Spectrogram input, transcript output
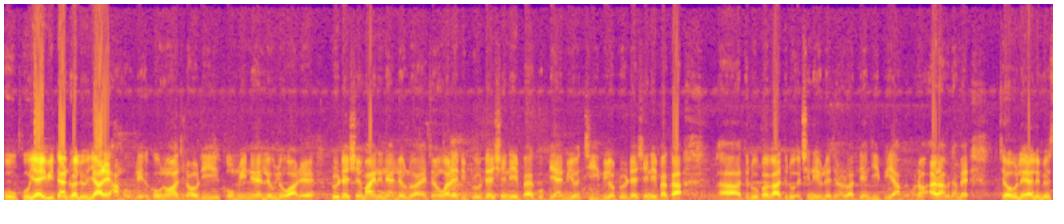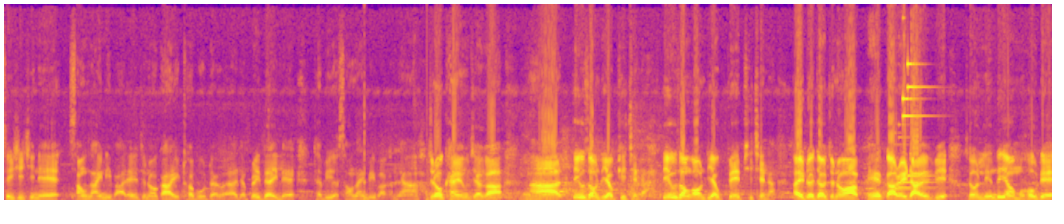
ကိုကိုရိုက်ပြီးတန်းထွက်လို့ရတဲ့ဟာမဟုတ်ဘူးလေအကုန်လုံးကကျွန်တော်တို့ဒီ company နဲ့အလုပ်လုပ်ရတယ် production ဘိုင်းနေနဲ့အလုပ်လုပ်ရတယ်ကျွန်တော်တို့ကလည်းဒီ production တွေဘက်ကိုပြန်ပြီးတော့ကြည့်ပြီးတော့ production တွေဘက်ကအာသူတို့ဘက်ကသူတို့အခြေအနေကိုလည်းကျွန်တော်တို့ကပြန်ကြည့်ပေးရမယ်ပေါ့နော်အဲ့ဒါဒါပေမဲ့ကျွန်တော်လည်းအဲ့လိုမျိုးစိတ်ရှိချင်းနဲ့စောင့်ဆိုင်နေပါတယ်ကျွန်တော်ကားကြီးထွက်ဖို့အတွက်အဲ့ဒါကြောင့်ပြည်သက်ကြီးလည်းထပ်ပြီးတော့စောင့်ဆိုင်ပေးပါခင်ဗျာကျွန်တော်ခံယူချက်ကငါတေးဥဆောင်တယောက်ဖြစ်ချင်တာတေးဥဆောင်ကောင်းတယောက်ပဲဖြစ်ချင်တာအဲ့ဒီအတွက်ကြောင့်ကျွန်တော်ကဘယ် character ပဲဖြစ်ကျွန်တော်လင်းသိအောင်မဟုတ်တဲ့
